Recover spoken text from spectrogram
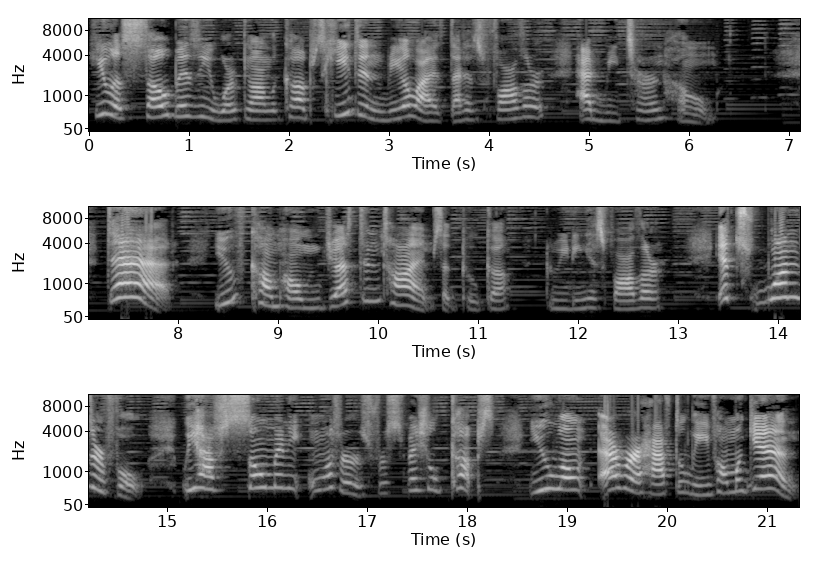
He was so busy working on the cups, he didn't realize that his father had returned home. Dad, you've come home just in time, said Puka, greeting his father. It's wonderful! We have so many orders for special cups. You won't ever have to leave home again.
